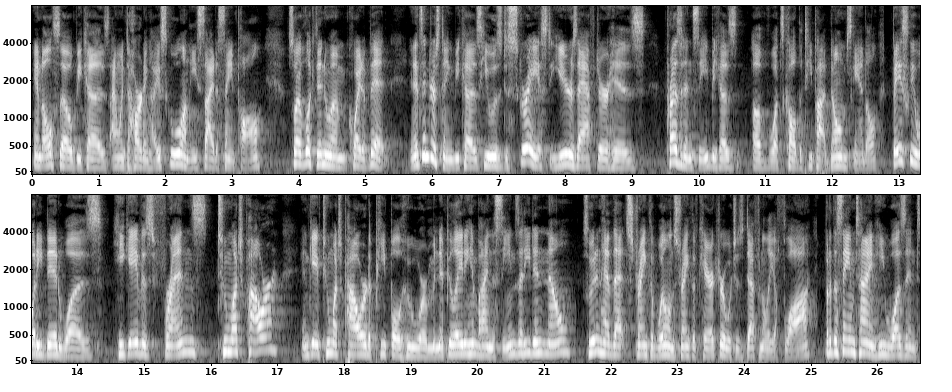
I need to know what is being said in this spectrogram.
and also because I went to Harding High School on the east side of St. Paul, so I've looked into him quite a bit, and it's interesting because he was disgraced years after his presidency because of what's called the Teapot Dome scandal. Basically, what he did was he gave his friends too much power and gave too much power to people who were manipulating him behind the scenes that he didn't know. So he didn't have that strength of will and strength of character, which is definitely a flaw. But at the same time, he wasn't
